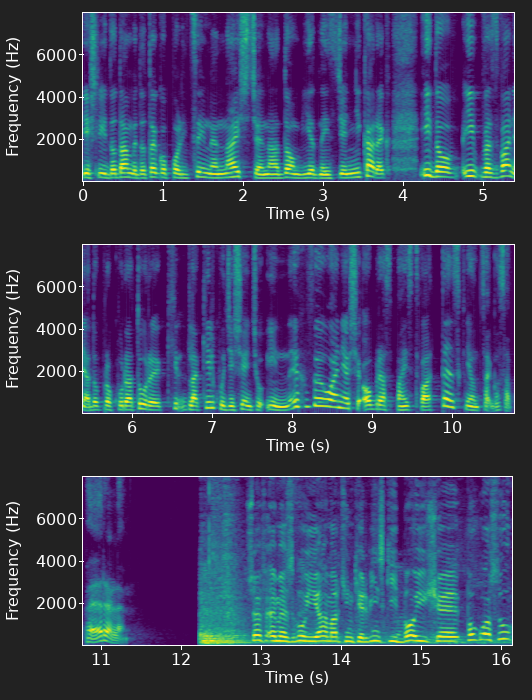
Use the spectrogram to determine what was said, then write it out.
Jeśli dodamy do tego policyjne najście na dom jednej z dziennikarek i, do, i wezwania do prokuratury ki dla kilkudziesięciu innych, wyłania się obraz państwa tęskniącego za PRL-em. Szef MSWiA Marcin Kierwiński boi się pogłosu.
